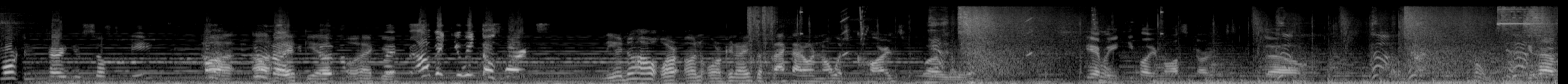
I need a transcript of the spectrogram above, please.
More compare yourself to me. Uh, uh, heck yeah. Oh, heck yeah. I'll make you eat those words. Do you know how or unorganized the fact that I don't know which cards are real? Yeah, but you keep all your boss cards. So you have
